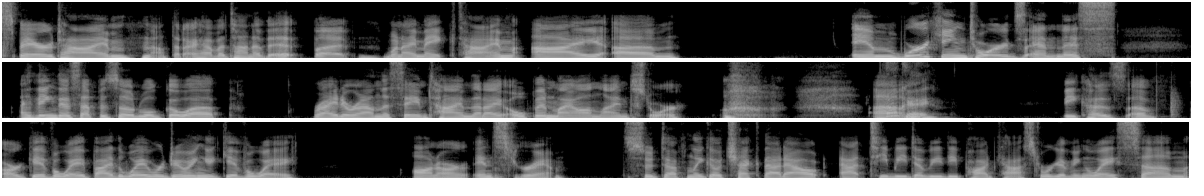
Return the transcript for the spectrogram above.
spare time, not that I have a ton of it, but when I make time, I um, am working towards, and this, I think this episode will go up right around the same time that I open my online store. Um, okay. because of our giveaway. By the way, we're doing a giveaway on our Instagram. So definitely go check that out at TBWB Podcast. We're giving away some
